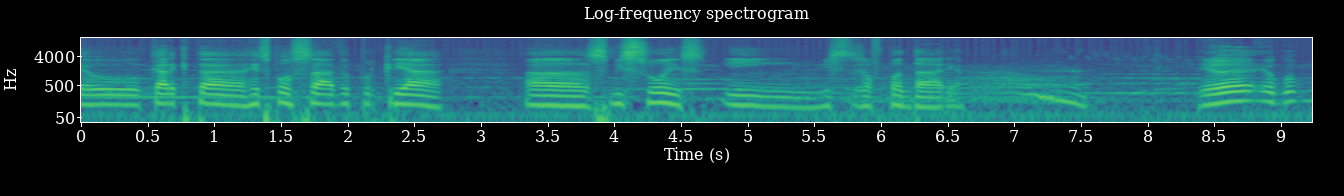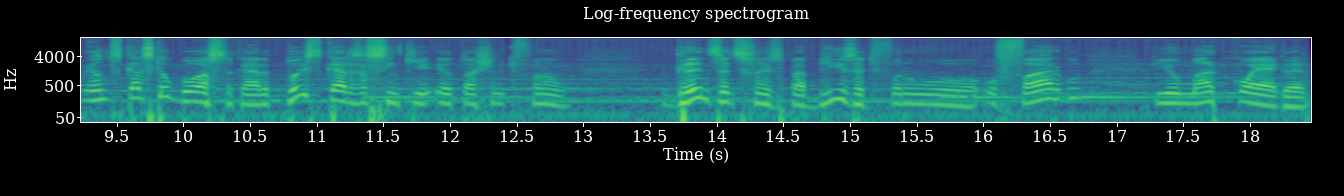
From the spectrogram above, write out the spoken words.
é o cara que está responsável por criar as missões em Mists of Pandaria. Eu, eu, é um dos caras que eu gosto, cara. Dois caras assim que eu tô achando que foram grandes adições para Blizzard foram o, o, Fargo e o Marco Coegler.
